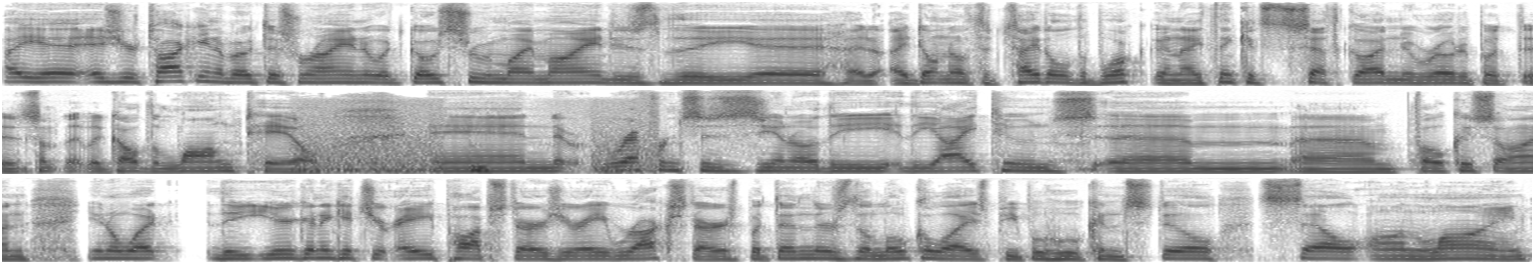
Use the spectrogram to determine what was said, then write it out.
I, uh, as you're talking about this, Ryan, what goes through my mind is the uh, I, I, don't know if the title of the book, and I think it's Seth Godin who wrote it, but something we call the Long Tail, and references you know the the iTunes um, um, focus on you know what the, you're going to get your A pop stars, your A rock stars, but then there's the localized people who can still sell online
